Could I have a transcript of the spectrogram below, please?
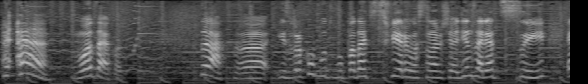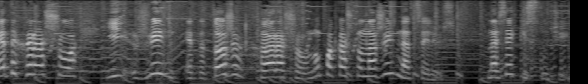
вот так вот. Так, э, из врагов будут выпадать сферы, восстанавливающие один заряд сы. Это хорошо. И жизнь, это тоже хорошо. Ну, пока что на жизнь нацелюсь. На всякий случай.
